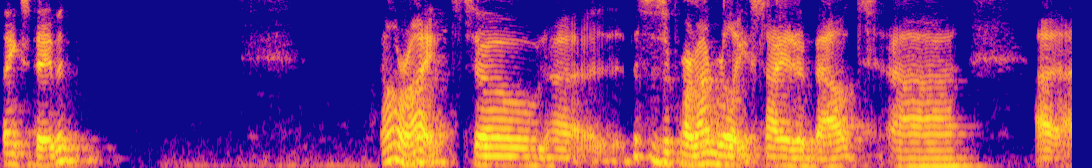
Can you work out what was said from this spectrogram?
Thanks, David. All right, so uh, this is a part I'm really excited about. Uh, uh,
